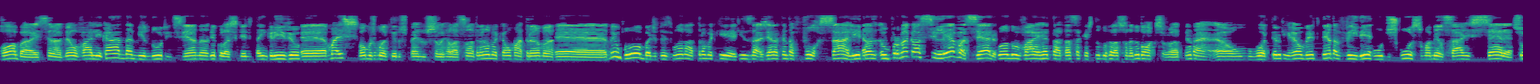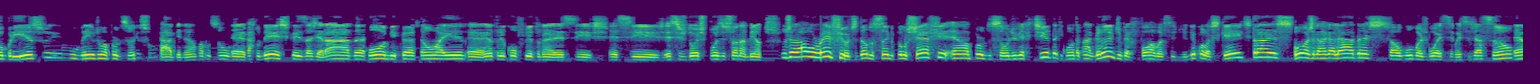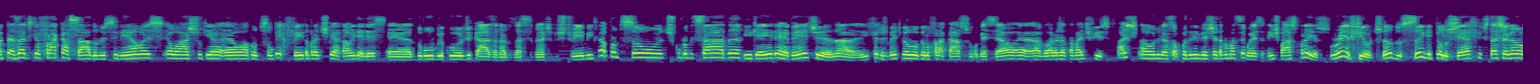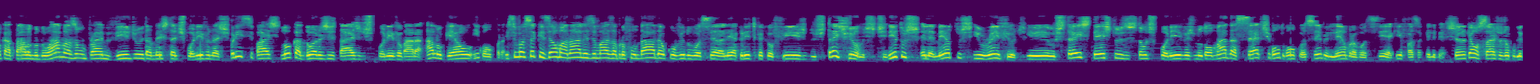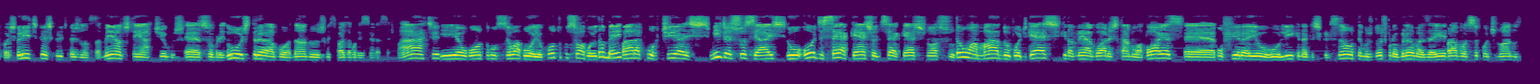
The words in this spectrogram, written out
rouba a cena mesmo, vale cada minuto em cena. Nicolas Cage tá incrível. É, mas vamos manter os pés no chão em relação à trama, que é uma trama é, meio boba de vez em quando, uma trama que, que exagera, tenta forçar ali. Ela, o problema é que ela se leva a sério quando vai retratar essa questão do relacionamento tóxico. Ela tenta, é um roteiro que realmente tenta vender um discurso, uma mensagem séria sobre isso e no meio de uma produção que isso cabe, né? Uma produção é, cartunesca, exagerada, cômica. Então aí é, entra em conflito, né? Esses, esses, esses dois posicionamentos. No geral, o Renfield dando sangue pelo chefe é uma produção divertida que conta com grande performance de Nicolas Cage, traz boas gargalhadas, algumas boas sequências de ação. É, apesar de ter fracassado nos cinemas, eu acho que é, é uma produção perfeita para despertar o interesse é, do público de casa, né? Dos assinantes do streaming. É uma produção descompromissada e que aí, de repente, né, infelizmente, pelo, pelo fracasso comercial, é, agora já tá mais difícil. Mas a Universal poderia investir até numa sequência, tem espaço para isso. Renfield, dando sangue pelo chefe, está chegando ao catálogo do Amazon Prime Video e também está disponível nas principais locadoras digitais disponível para aluguel e compra. E se você quiser uma análise mais aprofundada, eu convido você a ler a crítica que eu fiz dos três filmes, Tinitos, Elementos e Renfield. E os três textos estão disponíveis no tomada7.com, que eu sempre lembro a você aqui, faço aquele merchan, que é um site onde eu publico as críticas, críticas de lançamentos, tem artigos é, sobre indústria, abordando os principais acontecimentos da sétima arte, e eu conto com o seu apoio. Conto com o seu apoio também para curtir as mídias sociais do Odisseia Cast, Odisseia Cast, nosso tão amado podcast, que também agora está no Apoias. É, confira aí o, o, link na descrição. Temos dois programas aí para você continuar nos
